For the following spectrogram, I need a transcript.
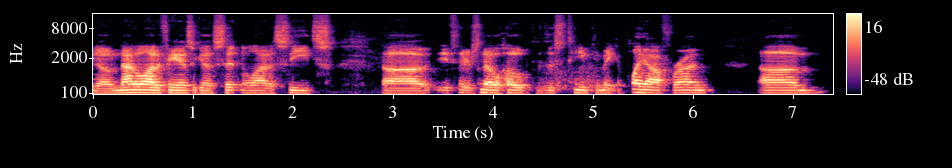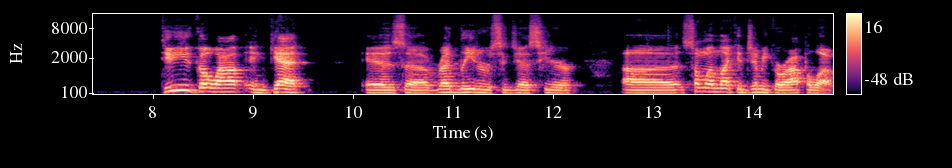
know, not a lot of fans are going to sit in a lot of seats uh, if there's no hope that this team can make a playoff run. Um, do you go out and get, as uh, Red Leader suggests here, uh, someone like a Jimmy Garoppolo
